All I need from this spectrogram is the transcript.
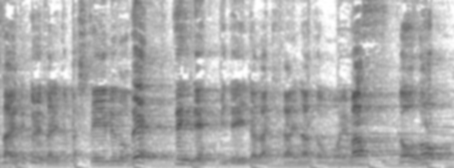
伝えてくれたりとかしているのでぜひね見ていただきたいなと思います。どうぞ。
